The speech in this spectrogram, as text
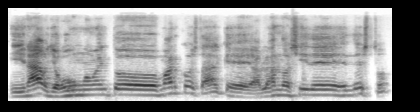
Y nada, llegó un momento, Marcos, tal, que hablando así de, de esto,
